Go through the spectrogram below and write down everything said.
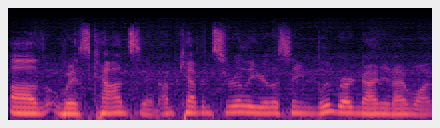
of Wisconsin. I'm Kevin Cirilli. You're listening to Bloomberg 99.1.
